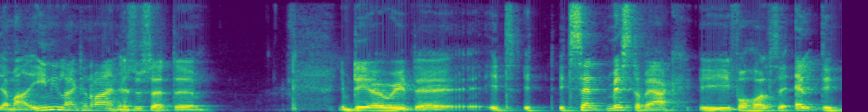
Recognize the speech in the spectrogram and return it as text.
jeg er meget enig langt hen ad vejen. Ja. Jeg synes, at øh, jamen, det er jo et, øh, et, et, et sandt mesterværk i forhold til alt det,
